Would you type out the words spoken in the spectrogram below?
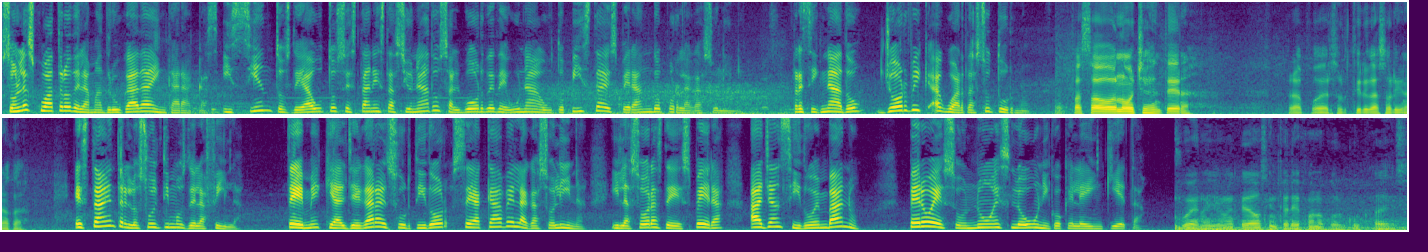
Son las 4 de la madrugada en Caracas y cientos de autos están estacionados al borde de una autopista esperando por la gasolina. Resignado, Jorvik aguarda su turno. He pasado noches enteras para poder surtir gasolina acá. Está entre los últimos de la fila. Teme que al llegar al surtidor se acabe la gasolina y las horas de espera hayan sido en vano. Pero eso no es lo único que le inquieta. Bueno, yo me he quedado sin teléfono por culpa de eso.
